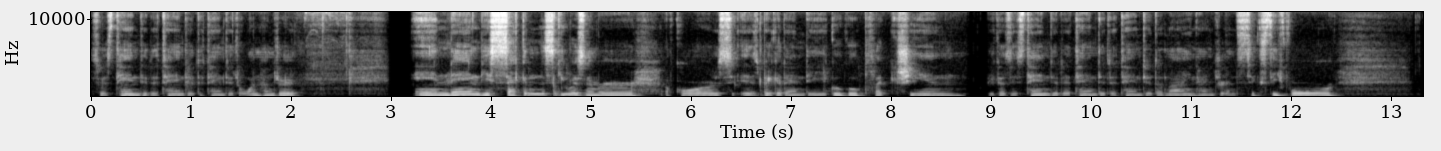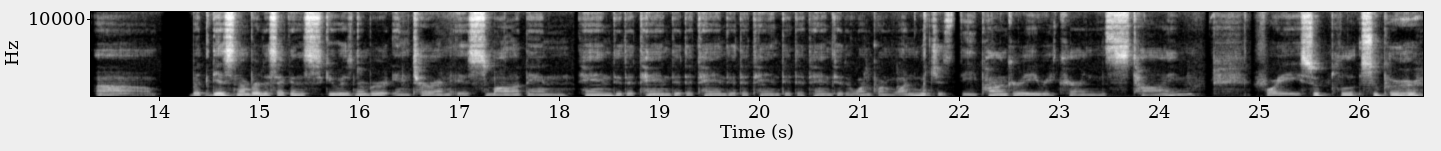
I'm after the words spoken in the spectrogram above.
so it's 10 to the 10 to the 10 to the 100 and then the second Skewes number of course is bigger than the googolplexian because it's 10 to the 10 to the 10 to the 964 um, but this number, the second Skewes number, in turn is smaller than 10 to the 10 to the 10 to the 10 to the 10 to the 1.1, which is the Poincare recurrence time for a super, super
